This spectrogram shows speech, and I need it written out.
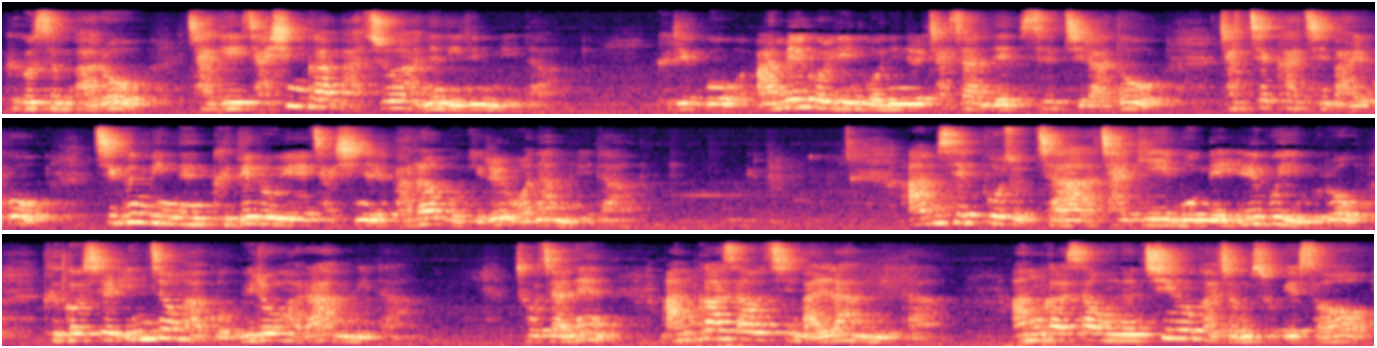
그것은 바로 자기 자신과 마주하는 일입니다. 그리고 암에 걸린 원인을 찾아냈을지라도 자책하지 말고 지금 있는 그대로의 자신을 바라보기를 원합니다. 암세포조차 자기 몸의 일부이므로 그것을 인정하고 위로하라 합니다. 저자는 암과 싸우지 말라 합니다. 암과 싸우는 치유 과정 속에서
